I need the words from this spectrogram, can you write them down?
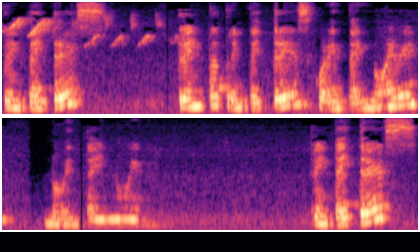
33 30 33 49 99 33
